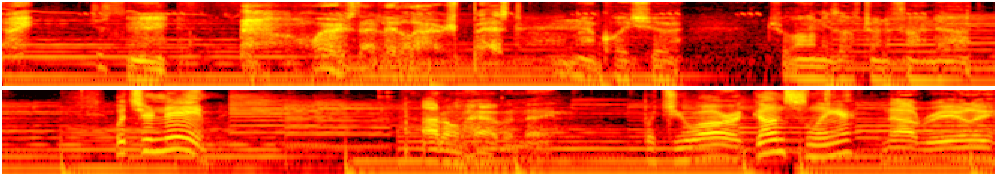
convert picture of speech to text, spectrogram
Hey, Just where's that little Irish bastard? I'm not quite sure. Trelawney's off trying to find out. What's your name? I don't have a name. But you are a gunslinger. Not really.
